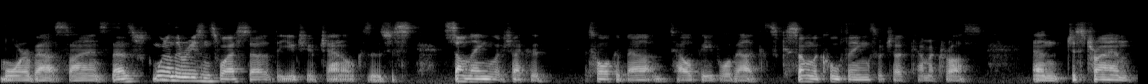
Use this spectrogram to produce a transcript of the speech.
more about science. That's one of the reasons why I started the YouTube channel because it was just something which I could talk about and tell people about some of the cool things which I've come across and just try and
